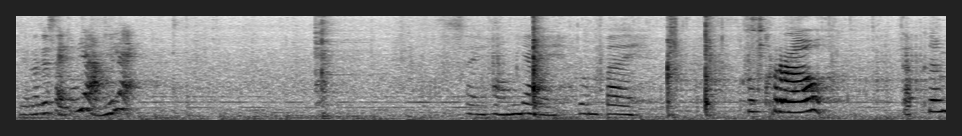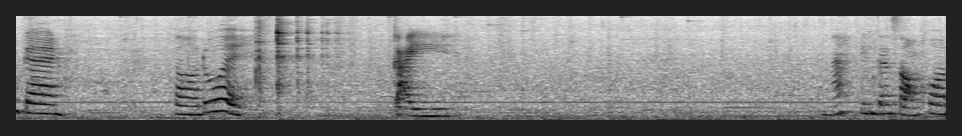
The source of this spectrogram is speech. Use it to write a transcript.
เดี๋ยวเราจะใส่ทุกอย่างนี่แหละ ใส่หอมใหญ่ลงไป คลุกเคล้ากับเครื่องแกง ต่อด้วย ไก่นะกินกันสองคน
